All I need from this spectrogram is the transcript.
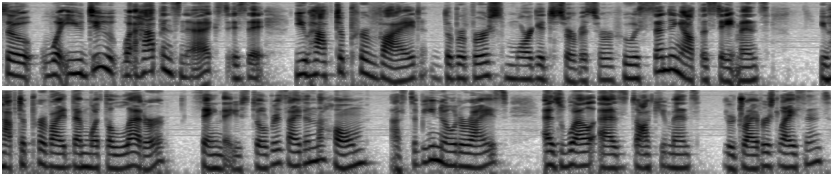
So what you do, what happens next is that you have to provide the reverse mortgage servicer who is sending out the statements. You have to provide them with a letter saying that you still reside in the home, has to be notarized, as well as documents your driver's license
